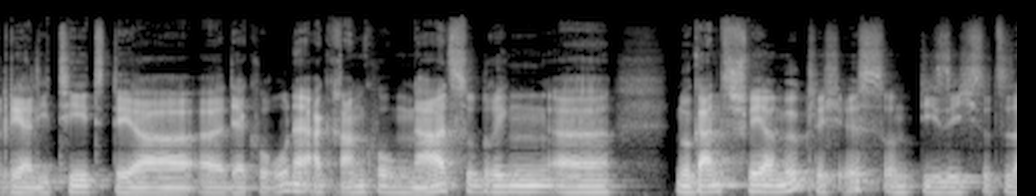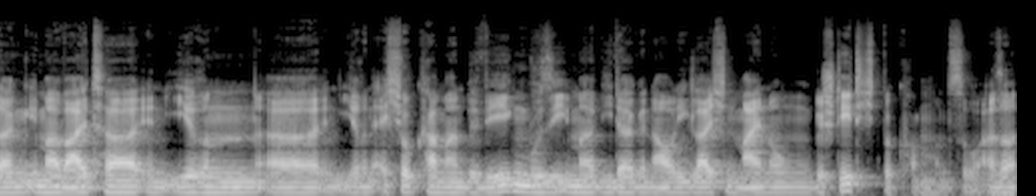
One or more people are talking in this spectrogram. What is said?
Realität der, äh, der Corona-Erkrankung nahezubringen. Äh, nur ganz schwer möglich ist und die sich sozusagen immer weiter in ihren, äh, in ihren Echokammern bewegen, wo sie immer wieder genau die gleichen Meinungen bestätigt bekommen und so. Also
